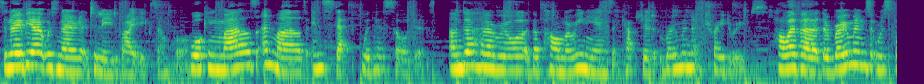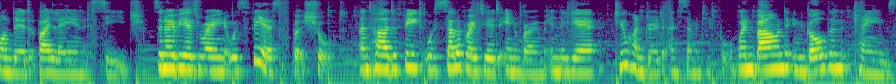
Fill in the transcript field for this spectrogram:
Zenobia was known to lead by example, walking miles and miles in step with her soldiers. Under her rule, the Palmyrenians captured Roman trade routes. However, the Romans responded by laying siege. Zenobia's reign was fierce but short, and her defeat was celebrated in Rome in the year 274. When bound in golden chains,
